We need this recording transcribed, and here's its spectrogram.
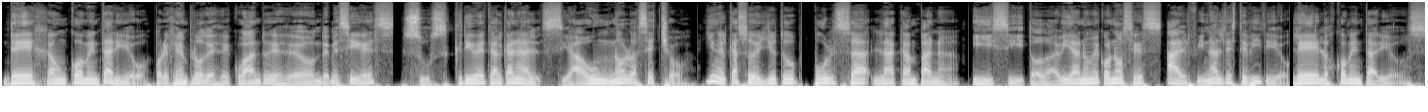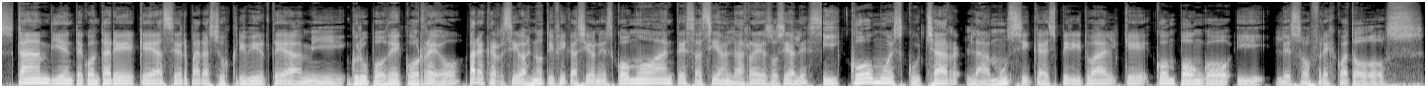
Deja un comentario, por ejemplo, desde cuándo y desde dónde me sigues. Suscríbete al canal si aún no lo has hecho. Y en el caso de YouTube, pulsa la campana. Y si todavía no me conoces, al final de este vídeo, lee los comentarios. También te contaré qué hacer para suscribirte a mi grupo de correo para que recibas notificaciones como antes hacían las redes sociales y cómo escuchar la música espiritual que compongo y les ofrezco a todos.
